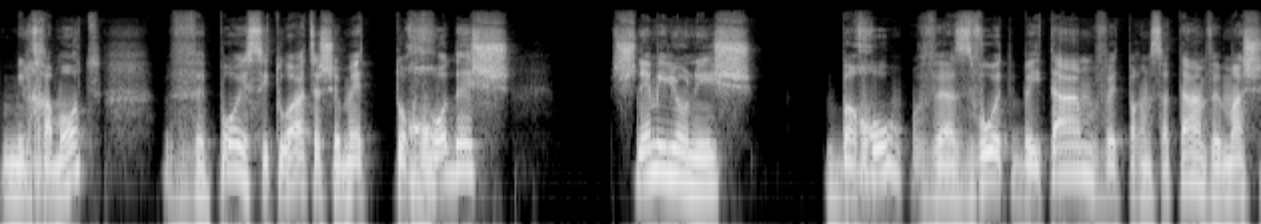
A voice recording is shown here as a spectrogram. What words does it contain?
מלחמות ופה יש סיטואציה שבאמת תוך חודש שני מיליון איש ברחו ועזבו את ביתם ואת פרנסתם ומה ש,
